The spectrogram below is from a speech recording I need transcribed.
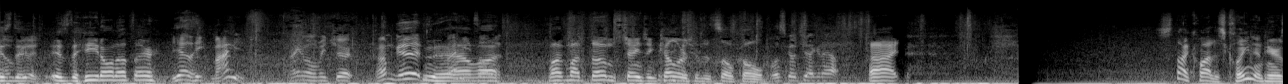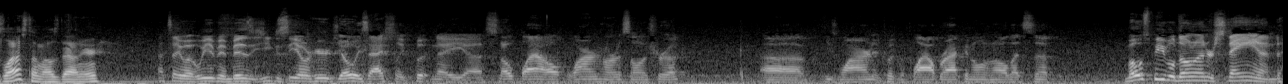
is no the good. is the heat on up there? Yeah, the heat, my heat. Hang on, let me check. I'm good. My Yeah, my, my my thumb's changing colors because it's so cold. Let's go check it out. All right, it's not quite as clean in here as last time I was down here. I tell you what, we've been busy. You can see over here, Joey's actually putting a uh, snowplow wiring harness on a truck. Uh, he's wiring it, putting the plow bracket on, and all that stuff. Most people don't understand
